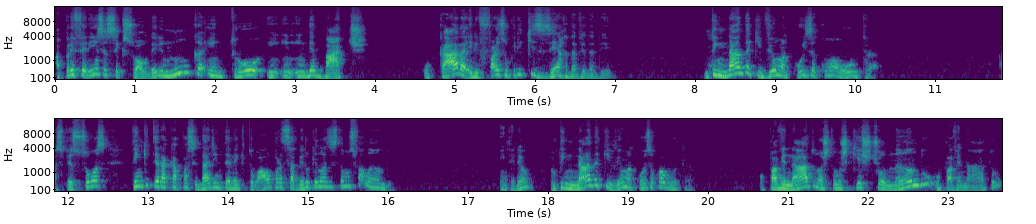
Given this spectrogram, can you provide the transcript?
a preferência sexual dele nunca entrou em, em, em, debate. O cara, ele faz o que ele quiser da vida dele. Não tem nada que ver uma coisa com a outra. As pessoas têm que ter a capacidade intelectual para saber o que nós estamos falando. Entendeu? Não tem nada que ver uma coisa com a outra. O Pavinato, nós estamos questionando o Pavinato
